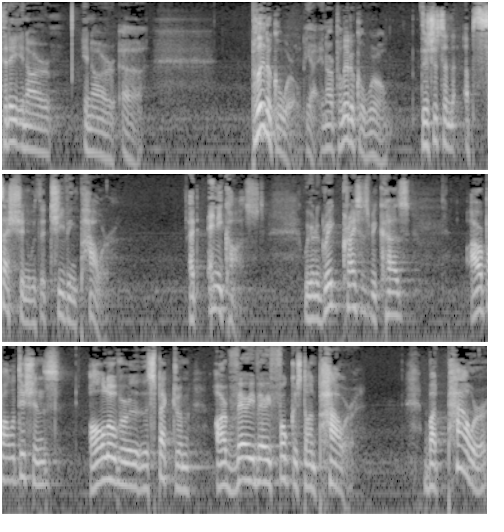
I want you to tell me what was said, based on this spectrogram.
Today in our in our uh, political world, yeah, in our political world, there's just an obsession with achieving power at any cost. We are in a great crisis because our politicians all over the spectrum are very, very focused on power. But power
